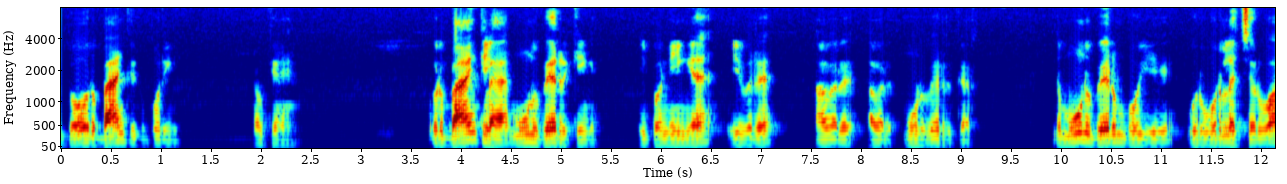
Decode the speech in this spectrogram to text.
இப்போ ஒரு பேங்க்குக்கு போகிறீங்க ஓகே. ஒரு பேங்க்கில் மூணு பேர் இருக்கீங்க. இப்போ நீங்கள் இவர் அவர் அவர் மூணு பேர் இருக்கார். இந்த மூணு பேரும் போய் ஒரு ஒரு லட்ச ரூபா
